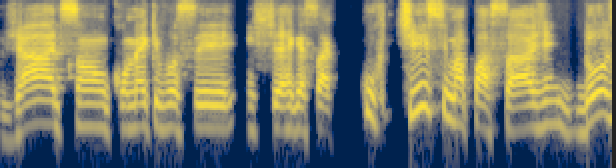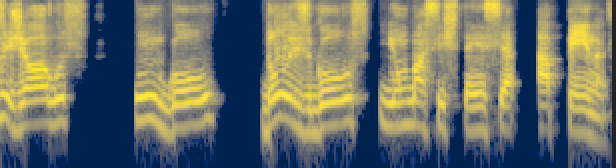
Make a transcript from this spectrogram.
Jadson, como é que você enxerga essa curtíssima passagem, 12 jogos, um gol, dois gols e uma assistência apenas?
